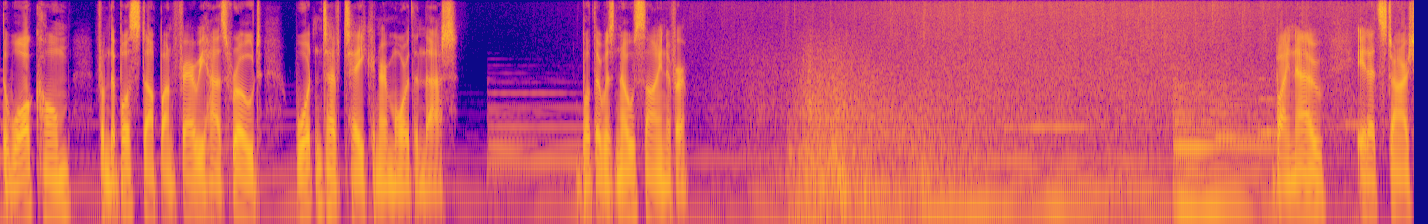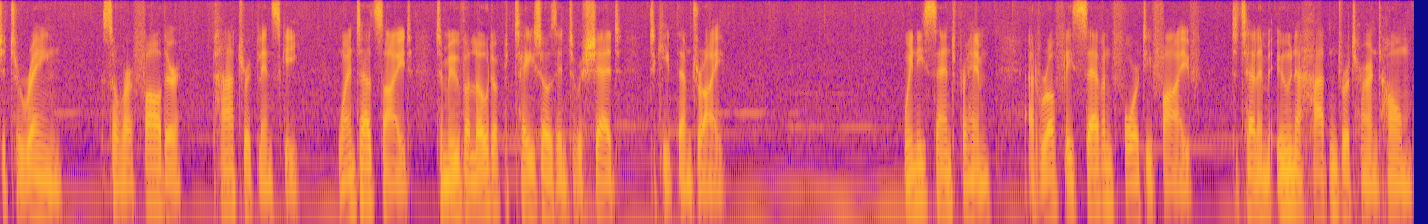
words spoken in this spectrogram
The walk home from the bus stop on Fairyhouse Road wouldn't have taken her more than that. But there was no sign of her. By now, it had started to rain, so her father, Patrick Lynskey, went outside to move a load of potatoes into a shed to keep them dry. Winnie sent for him at roughly 7:45 to tell him Una hadn't returned home.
